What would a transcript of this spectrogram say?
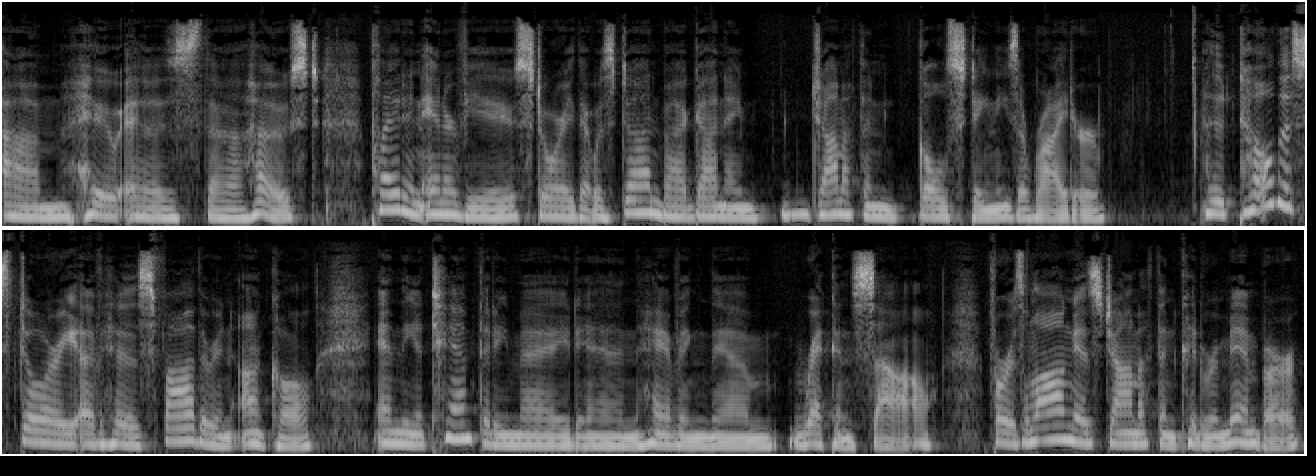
um, who is the host, played an interview story that was done by a guy named Jonathan Goldstein. He's a writer who told the story of his father and uncle and the attempt that he made in having them reconcile. For as long as Jonathan could remember,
